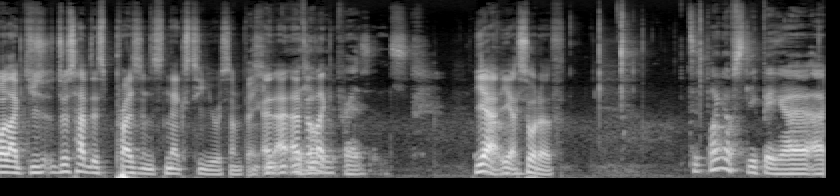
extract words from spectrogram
or like you just have this presence next to you or something, and I, I feel like presence. Yeah, um, yeah, sort of. To the point of sleeping, I, I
